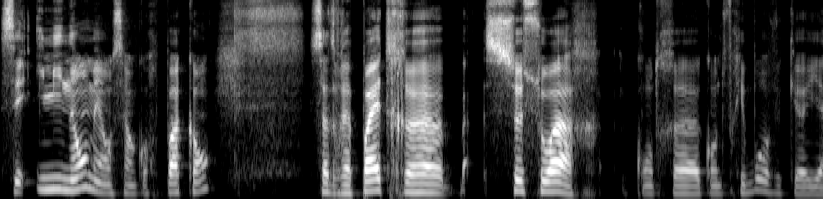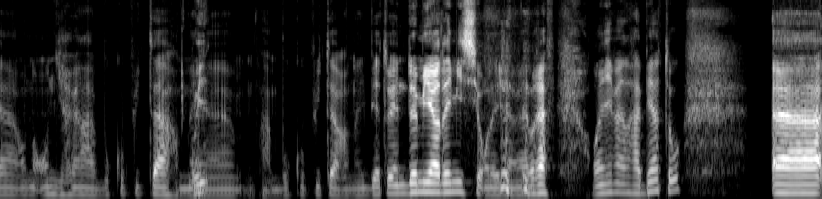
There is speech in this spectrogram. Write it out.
c'est imminent, mais on sait encore pas quand. Ça devrait pas être bah, ce soir contre, euh, contre Fribourg, vu qu'on on, on y reviendra beaucoup plus tard. Mais, Oui. euh, enfin, beaucoup plus tard. On a bientôt une demi-heure d'émission déjà. mais bref, on y reviendra bientôt. Euh,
